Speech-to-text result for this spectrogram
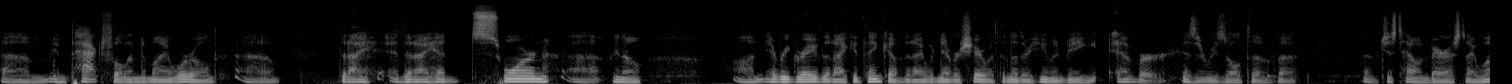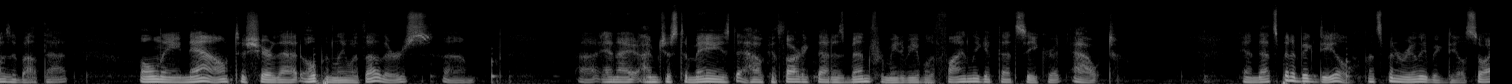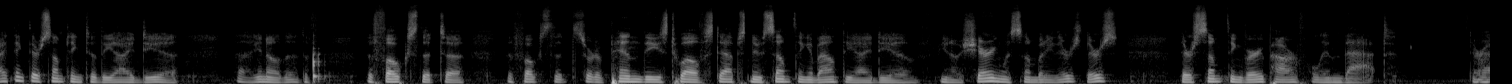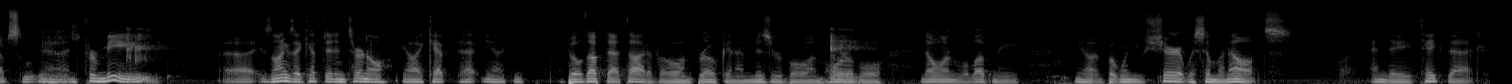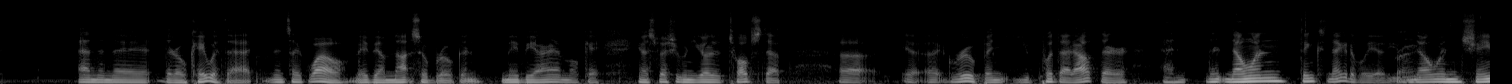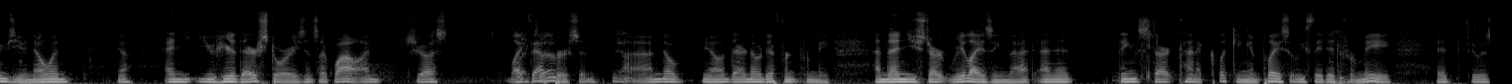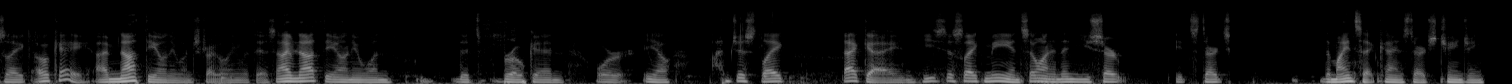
um, impactful into my world um, that I that I had sworn, uh, you know, on every grave that I could think of that I would never share with another human being ever, as a result of uh, of just how embarrassed I was about that. Only now to share that openly with others. Um, uh, and I, I'm just amazed at how cathartic that has been for me to be able to finally get that secret out. And that's been a big deal. That's been a really big deal. So I think there's something to the idea, uh, you know, the the, the folks that uh, the folks that sort of penned these 12 steps knew something about the idea of you know sharing with somebody. There's there's there's something very powerful in that. There absolutely Yeah, is. and for me, uh, as long as I kept it internal, you know, I kept, that- you know, I can build up that thought of, oh, I'm broken, I'm miserable, I'm horrible, no one will love me, you know. But when you share it with someone else, and they take that, and then they they're okay with that, and it's like, wow, maybe I'm not so broken, maybe I am okay. You know, especially when you go to the 12 step uh, group and you put that out there, and no one thinks negatively of you. Right. No one shames you. No one, you know, and you hear their stories, and it's like, wow, I'm just like, Like that them. person. Yeah. I'm no, you know, they're no different from me. And then you start realizing that, and it, things start kind of clicking in place. At least they did for me. It, it was like, okay, I'm not the only one struggling with this. I'm not the only one that's broken, or you know, I'm just like that guy, and he's just like me, and so on. And then you start, it starts, the mindset kind of starts changing.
